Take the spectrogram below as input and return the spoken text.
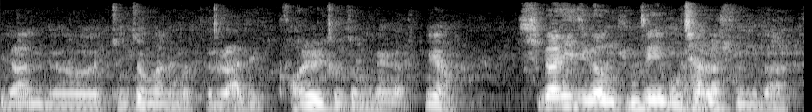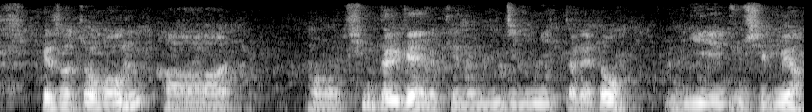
이러한 그 조정하는 것들을 아직 덜 조정을 해가지고요. 시간이 지금 굉장히 모자랐습니다. 그래서 조금 어, 어, 힘들게 이렇게 좀 움직임이 있더라도 이해해 주시고요.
